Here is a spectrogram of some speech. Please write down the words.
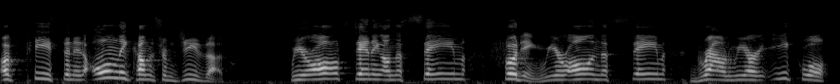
of peace, and it only comes from Jesus. We are all standing on the same footing. We are all in the same ground. We are equal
